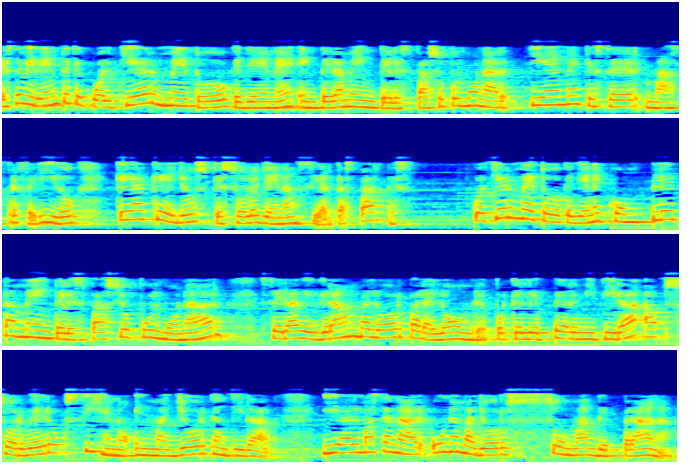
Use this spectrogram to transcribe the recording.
Es evidente que cualquier método que llene enteramente el espacio pulmonar tiene que ser más preferido que aquellos que solo llenan ciertas partes. Cualquier método que llene completamente el espacio pulmonar será de gran valor para el hombre porque le permitirá absorber oxígeno en mayor cantidad y almacenar una mayor suma de prana.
